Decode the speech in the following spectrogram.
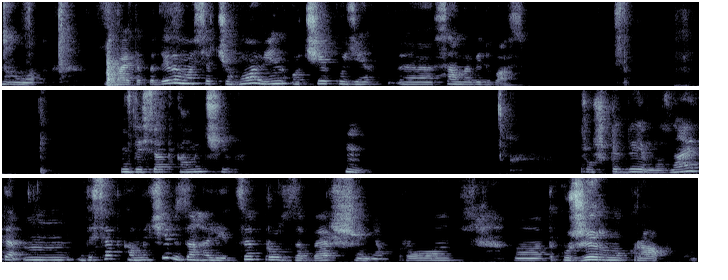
От. Давайте подивимося, чого він очікує е, саме від вас. Десятка мечів. Хм. Трошки дивно, знаєте, десятка мечів взагалі це про завершення, про е, таку жирну крапку.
